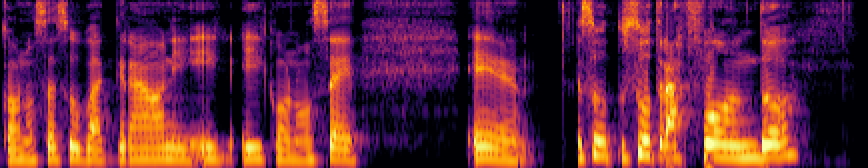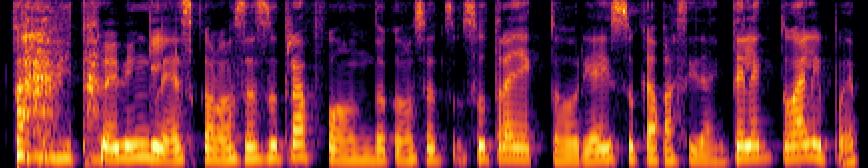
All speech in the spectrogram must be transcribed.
conoce su background y, conoce eh, su, su trasfondo, para evitar el inglés, conoce su trasfondo, conoce su, trayectoria y su capacidad intelectual y pues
